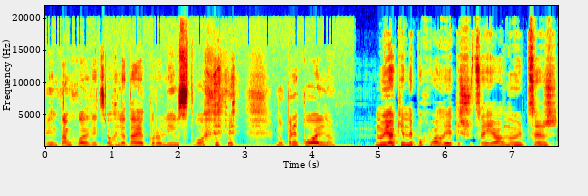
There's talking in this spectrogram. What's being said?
Він там ходить, оглядає королівство. ну, прикольно. Ну як і не похвалити, що це я? Ну це ж.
